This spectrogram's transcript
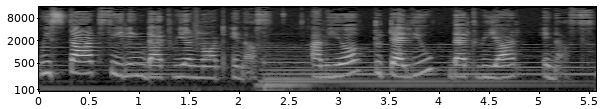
we start feeling that we are not enough. I'm here to tell you that we are enough.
